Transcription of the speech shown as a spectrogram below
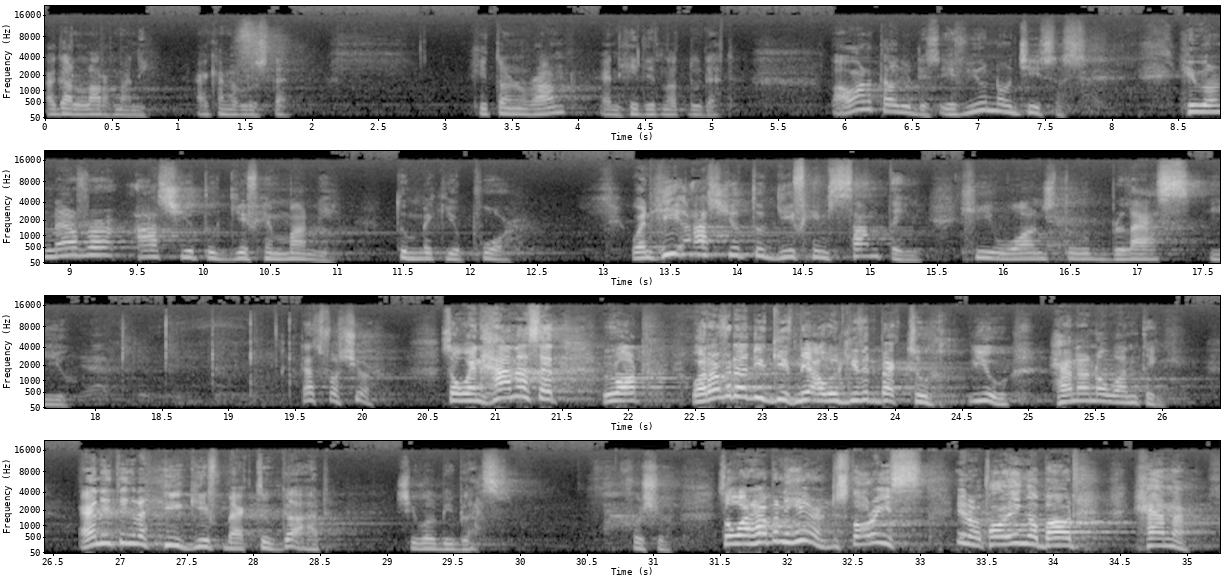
I got a lot of money. I cannot lose that. He turned around and he did not do that. But I want to tell you this if you know Jesus, he will never ask you to give him money to make you poor. When He asks you to give Him something, He wants to bless you. That's for sure. So when Hannah said, Lord, whatever that you give me, I will give it back to you, Hannah know one thing. Anything that he give back to God, she will be blessed. For sure. So what happened here? The story is, you know, talking about Hannah.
